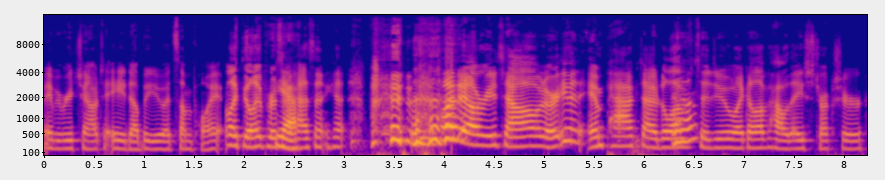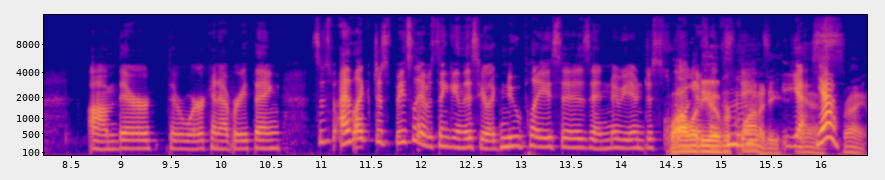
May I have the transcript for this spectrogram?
maybe reaching out to AEW at some point. Like the only person Yeah. who hasn't yet. But one day I'll reach out, or even Impact. I'd love Uh-huh. to do. Like I love how they structure um, their their work and everything. So I like just basically I was thinking this year like new places and maybe even just Quality over states. quantity. Yes. Yeah. Right.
